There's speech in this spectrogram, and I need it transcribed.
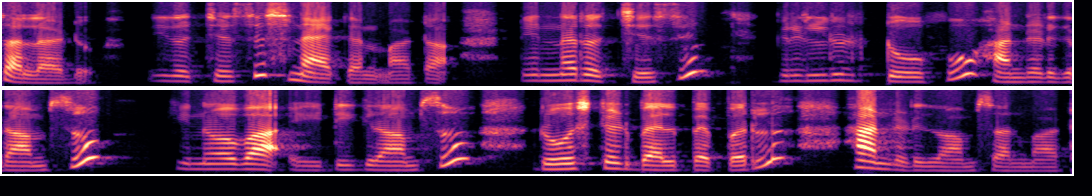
salad. ఇది వచ్చేసి స్నాక్ అనమాట డిన్నర్ వచ్చేసి grilled tofu hundred grams quinoa eighty grams roasted bell పెప్పర్లు హండ్రెడ్ గ్రామ్స్ అనమాట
